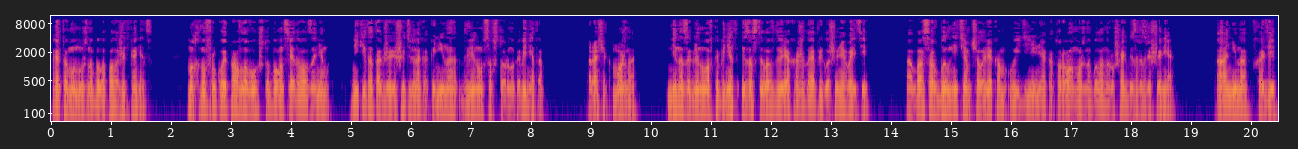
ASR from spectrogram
этому нужно было положить конец. Махнув рукой Павлову, чтобы он следовал за ним, Никита так же решительно, как и Нина, двинулся в сторону кабинета. «Рафик, можно?» Нина заглянула в кабинет и застыла в дверях, ожидая приглашения войти. Абасов был не тем человеком, уединение которого можно было нарушать без разрешения. «А, Нина, входи».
